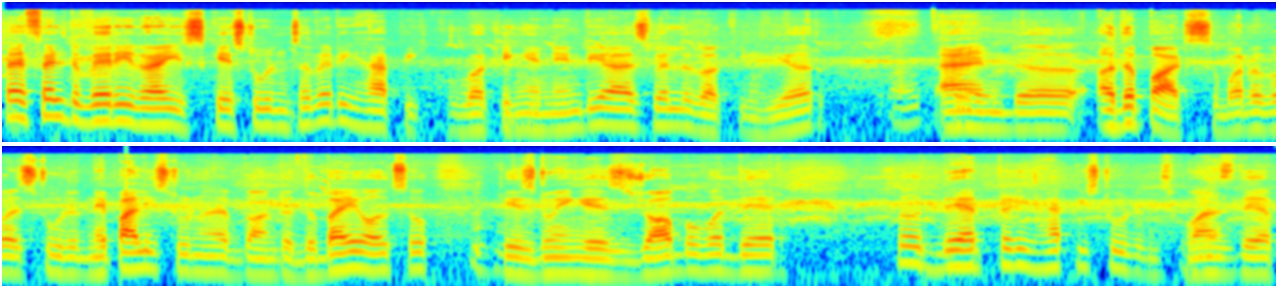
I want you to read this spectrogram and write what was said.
so I felt very nice. K students are very happy working in India as well as working here. And uh, other parts. One of our student, Nepali students, have gone to Dubai also. He is doing his job over there. So they are pretty happy students once they are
